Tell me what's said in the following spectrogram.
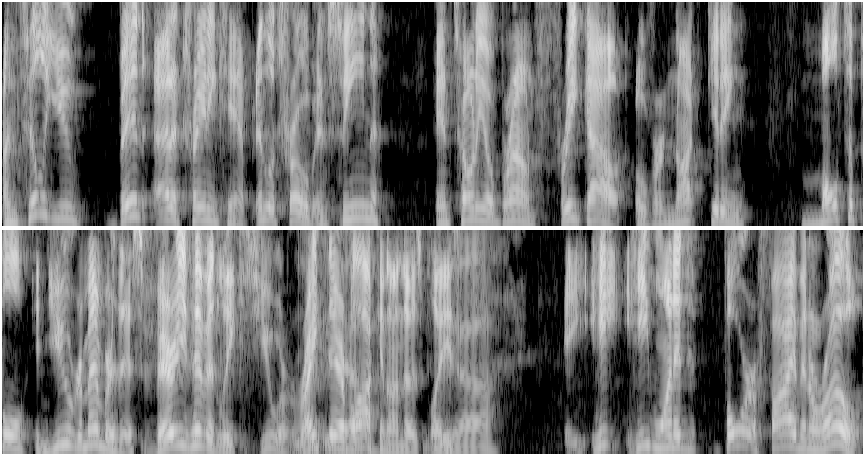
Until you've been at a training camp in Latrobe and seen Antonio Brown freak out over not getting multiple, and you remember this very vividly because you were right there Yeah. blocking on those plays. Yeah. He he wanted four or five in a row.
